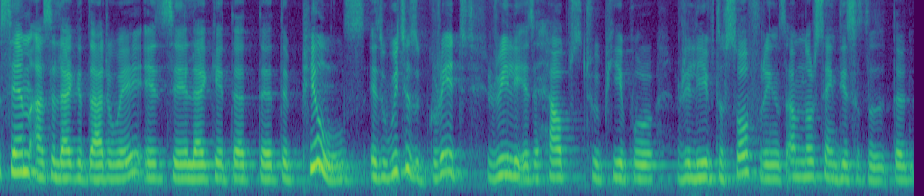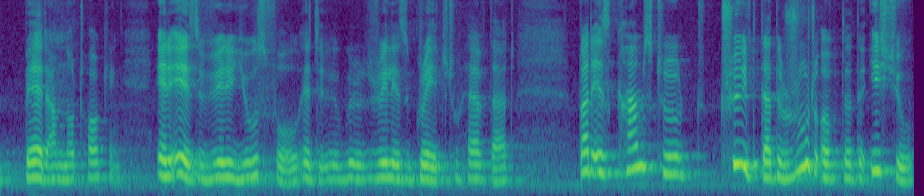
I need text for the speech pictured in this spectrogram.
same as like that way, it's uh, like uh, the, the, pills, is, which is great, really it helps to people relieve the sufferings. I'm not saying this is the, the bad, I'm not talking. It is very useful, it really is great to have that. But it comes to treat that the root of the, the issue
